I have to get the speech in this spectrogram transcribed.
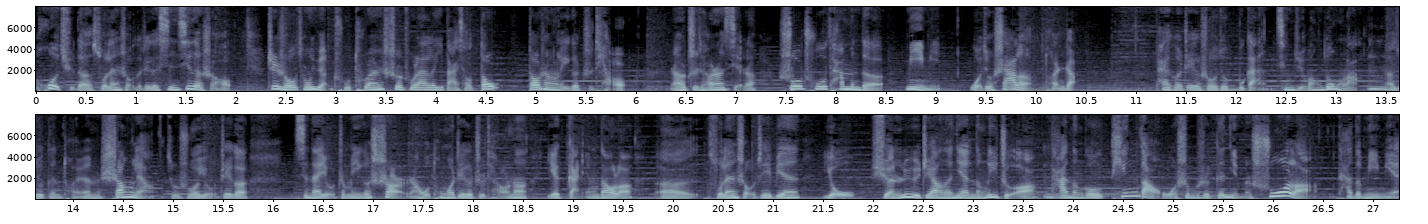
获取的锁链手的这个信息的时候，这时候从远处突然射出来了一把小刀，刀上了一个纸条，然后纸条上写着：“说出他们的秘密，我就杀了团长。”派克这个时候就不敢轻举妄动了，然后就跟团员们商量，就是说有这个现在有这么一个事儿，然后我通过这个纸条呢，也感应到了，呃，锁链手这边有旋律这样的念能力者，他能够听到我是不是跟你们说了他的秘密，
